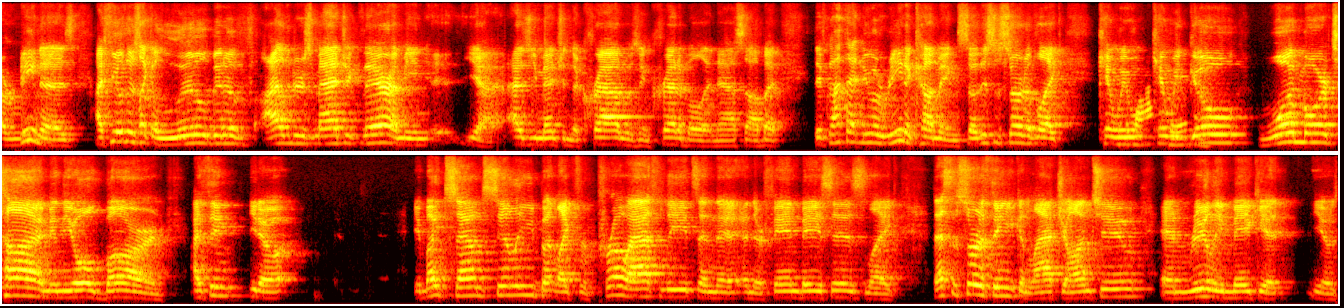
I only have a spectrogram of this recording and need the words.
arenas, I feel there's like a little bit of Islanders magic there. I mean, yeah, as you mentioned, the crowd was incredible at Nassau, but they've got that new arena coming. So this is sort of like, can we can we go one more time in the old barn? I think you know it might sound silly, but like for pro athletes and the and their fan bases, like that's the sort of thing you can latch onto and really make it you know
